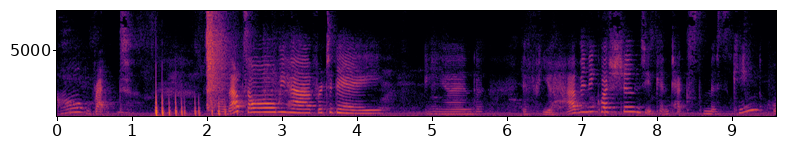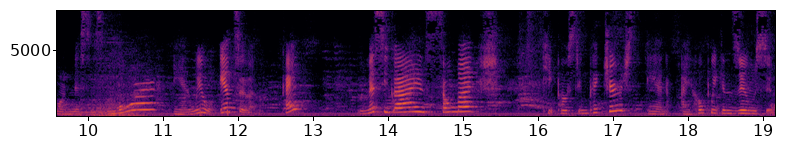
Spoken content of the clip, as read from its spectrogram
All right. So that's we have for today. And if you have any questions, you can text Miss King or Mrs. Moore and we will answer them, okay? We miss you guys so much keep posting pictures and I hope we can Zoom soon.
